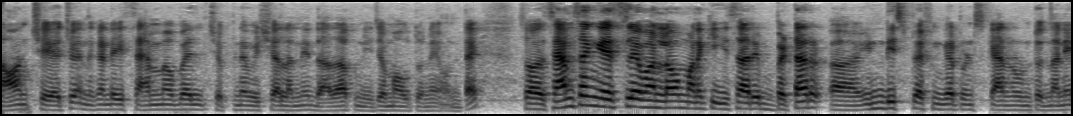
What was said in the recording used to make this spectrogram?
లాంచ్ చేయొచ్చు. ఎందుకంటే ఈ శామ్ మొబైల్ చెప్పిన విషయాలన్నీ దాదాపు నిజమవుతూనే ఉంటాయి. సో శాంసంగ్ ఎస్ లెవెన్లో మనకి ఈసారి better in display finger print scanner ఉంటుందని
